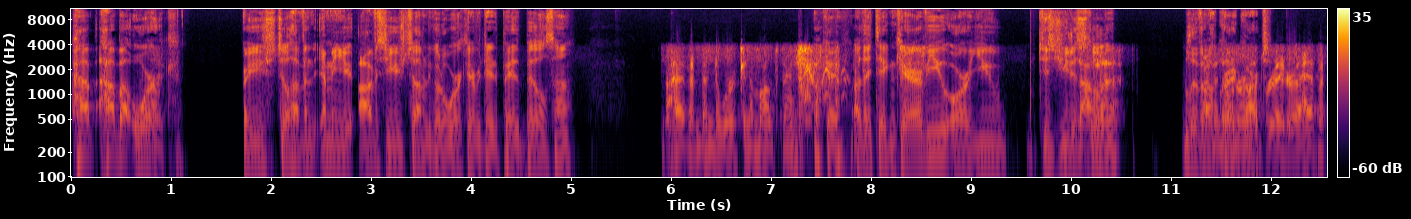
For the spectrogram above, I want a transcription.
How, how about work? Are you still having, I mean, you obviously you're still having to go to work every day to pay the bills, huh? I haven't been to work in a month, man. Okay. Are they taking care of you or are you just, you just No, slowly living I'm on credit cards? operator. I haven't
